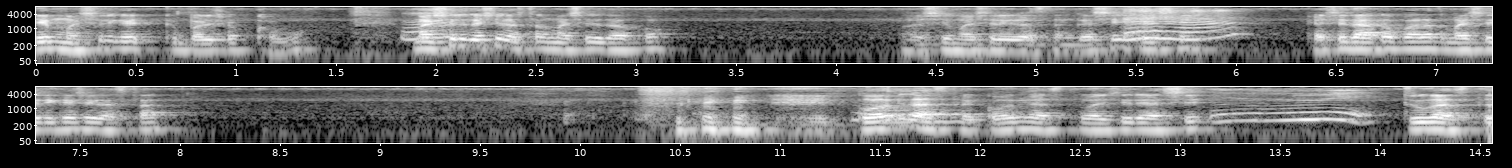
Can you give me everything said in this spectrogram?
हे मशरी काय? बडीशाप खाऊ. मशरी कशी असतात? मशरी दाखव. अशी मशरी असतात. कशी? कशी? कशी दाखव परत? मशरी कशी असतात कोण घासत? कोण घासत? मशरी अशी. तू घासत.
